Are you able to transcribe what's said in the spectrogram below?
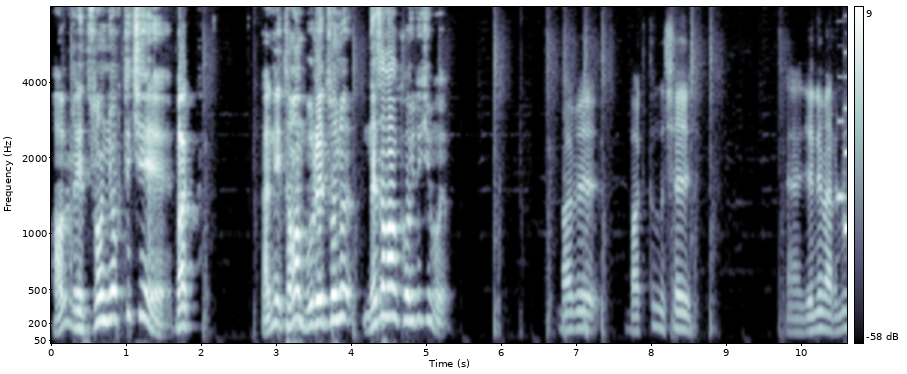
Abi red zone yoktu ki. Bak. Yani tamam bu red zone'u ne zaman koydu ki bu? Abi baktım da şey e, yeni vermiş.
